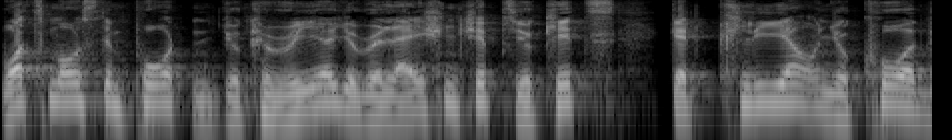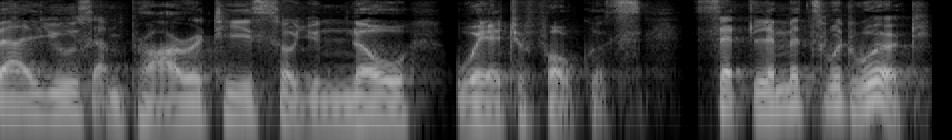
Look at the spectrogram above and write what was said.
What's most important? Your career, your relationships, your kids. Get clear on your core values and priorities so you know where to focus. Set limits with work.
